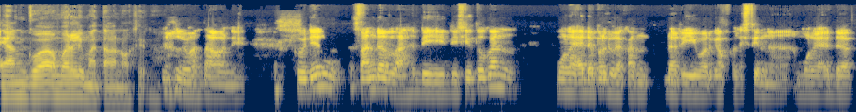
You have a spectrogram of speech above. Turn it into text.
Yang gua umur lima tahun waktu itu. lima tahun ya. Kemudian standar lah di di situ kan mulai ada pergerakan dari warga Palestina, mulai ada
